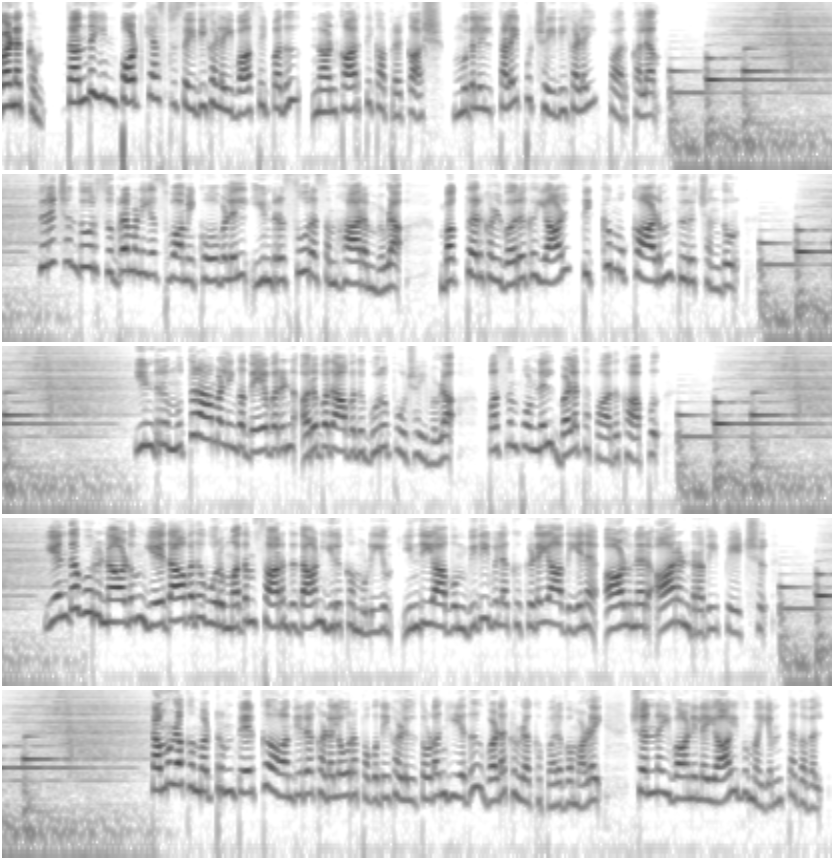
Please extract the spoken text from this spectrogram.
வணக்கம். தந்தையின் பாட்காஸ்ட் செய்திகளை வாசிப்பது நான் கார்த்திகா பிரகாஷ். முதலில் தலைப்புச் செய்திகளை பார்க்கலாம். திருச்செந்தூர் சுப்பிரமணிய சுவாமி கோவிலில் இன்று சூரசம்ஹாரம் விழா. பக்தர்கள் வருகையால் திக்குமுக்காடும் திருச்செந்தூர். இன்று முத்துராமலிங்க தேவரின் அறுபதாவது குரு பூஜை விழா. பசும்பொன்னில் பலத்த பாதுகாப்பு. எந்த ஒரு நாடும் ஏதாவது ஒரு மதம் சார்ந்துதான் இருக்க முடியும். இந்தியாவும் விதிவிலக்கு கிடையாது என ஆளுநர் ஆர். என். ரவி பேச்சு. தமிழகம் மற்றும் தெற்கு ஆந்திர கடலோர பகுதிகளில் தொடங்கியது வடகிழக்கு பருவமழை. சென்னை வானிலை ஆய்வு மையம் தகவல்.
